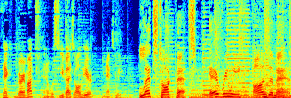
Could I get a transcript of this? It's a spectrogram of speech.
thanks very much. And we'll see you guys all here next week. Let's Talk Pets every week on demand,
